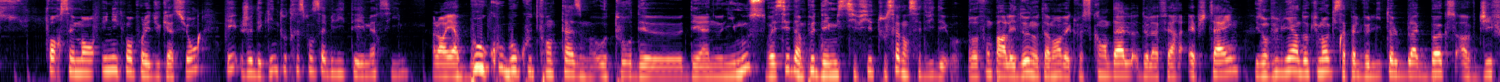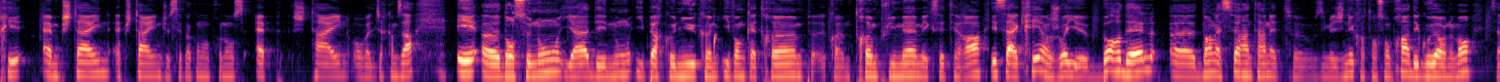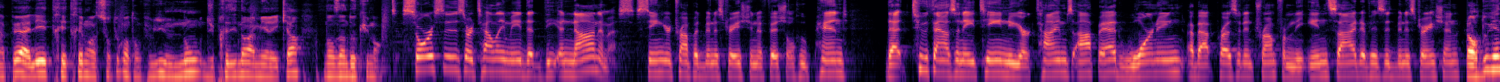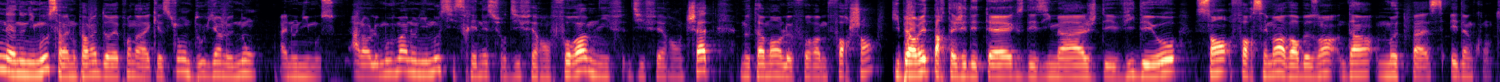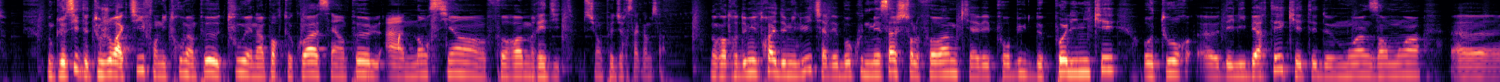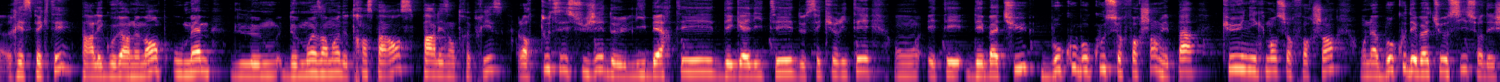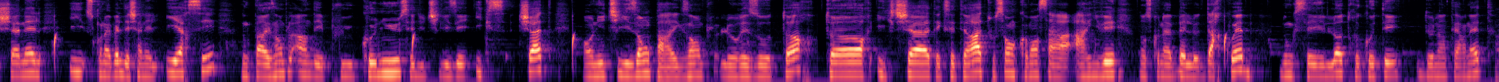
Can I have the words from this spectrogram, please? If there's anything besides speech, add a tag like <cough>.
forcément uniquement pour l'éducation, et je décline toute responsabilité, merci. Alors il y a beaucoup beaucoup de fantasmes autour des, Anonymous, on va essayer d'un peu démystifier tout ça dans cette vidéo. Ils refont parler d'eux, notamment avec le scandale de l'affaire Epstein. Ils ont publié un document qui s'appelle The Little Black Box of Jeffrey Epstein, Epstein, je sais pas comment on prononce, Epstein, on va le dire comme ça, et euh, dans ce nom, il y a des noms hyper connus comme Ivanka Trump, comme Trump lui-même, etc. Et ça a créé un joyeux bordel euh, dans la sphère internet. Vous imaginez quand on s'en prend à des gouvernements, ça peut aller très très loin, surtout quand on publie le nom du président américain dans un document. Sources are telling me that the anonymous senior Trump administration official who penned that 2018 New York Times op-ed warning about President Trump from the inside of his administration. Alors d'où viennent les Anonymous? Ça va nous permettre de répondre à la question d'où vient le nom Anonymous? Alors le mouvement Anonymous, il serait né sur différents forums, différents chats, notamment le forum Forchamp, qui permet de partager des textes, des images, des vidéos, sans forcément avoir besoin d'un mot de passe et d'un compte. Donc le site est toujours actif, on y trouve un peu tout et n'importe quoi, c'est un peu un ancien forum Reddit, si on peut dire ça comme ça. Donc entre 2003 et 2008, il y avait beaucoup de messages sur le forum qui avaient pour but de polémiquer autour euh, des libertés qui étaient de moins en moins euh, respectées par les gouvernements ou même de moins en moins de transparence par les entreprises. Alors tous ces sujets de liberté, d'égalité, de sécurité ont été débattus beaucoup beaucoup sur Forchamp, mais pas que uniquement sur Forchamp. On a beaucoup débattu aussi sur des channels, ce qu'on appelle des channels IRC. Donc par exemple, un des plus connus, c'est d'utiliser XChat en utilisant par exemple le réseau Tor, Tor, XChat, etc. Tout ça, on commence à arriver dans ce qu'on appelle le dark web. Donc c'est l'autre côté de l'internet.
